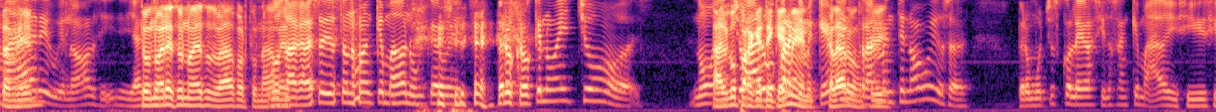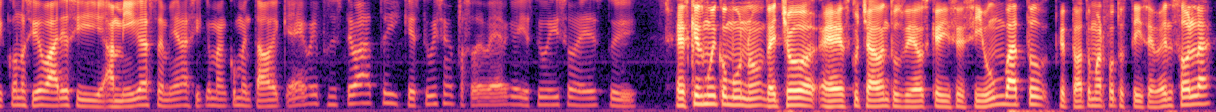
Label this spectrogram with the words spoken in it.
también. madre, güey. No, sí, ya ¿no? Tú no eres uno de esos, ¿verdad? O Afortunadamente. sea, gracias a Dios esto no me han quemado nunca, güey. Pero creo que no he hecho. No Algo para que te quemen, me claro, sí. Realmente no, güey. O sea, pero muchos colegas sí los han quemado y sí, sí he conocido varios y amigas también, así que me han comentado de que, "Eh, güey, pues este vato y que este güey se me pasó de verga y este güey hizo esto y. Es que es muy común, ¿no? De hecho, he escuchado en tus videos que dices, si un vato que te va a tomar fotos te dice, ven sola,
